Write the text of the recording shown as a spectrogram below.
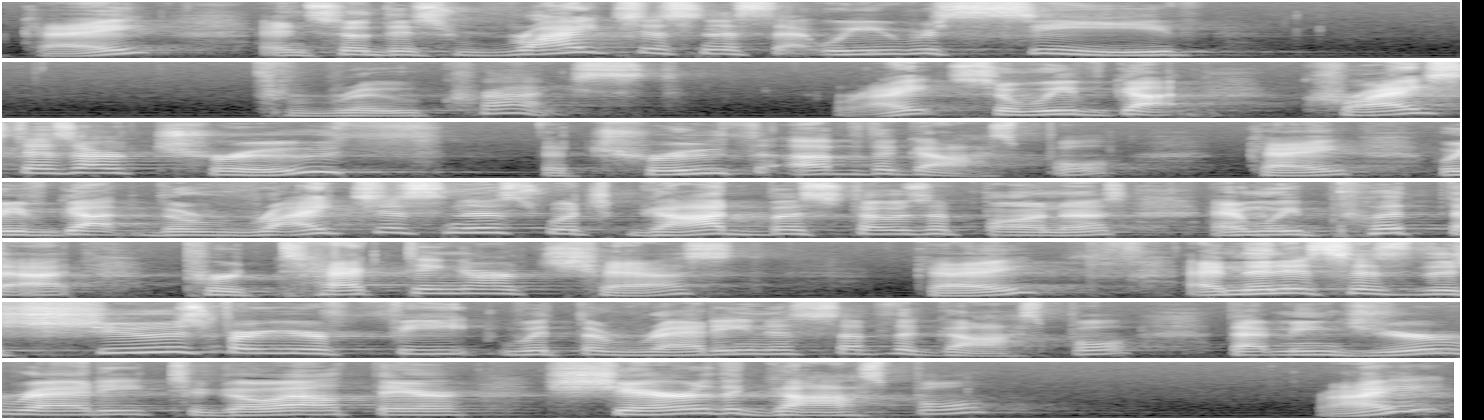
Okay? And so this righteousness that we receive through Christ right? So we've got Christ as our truth, the truth of the gospel. Okay, we've got the righteousness which God bestows upon us, and we put that protecting our chest. Okay, and then it says the shoes for your feet with the readiness of the gospel. That means you're ready to go out there, share the gospel, right?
